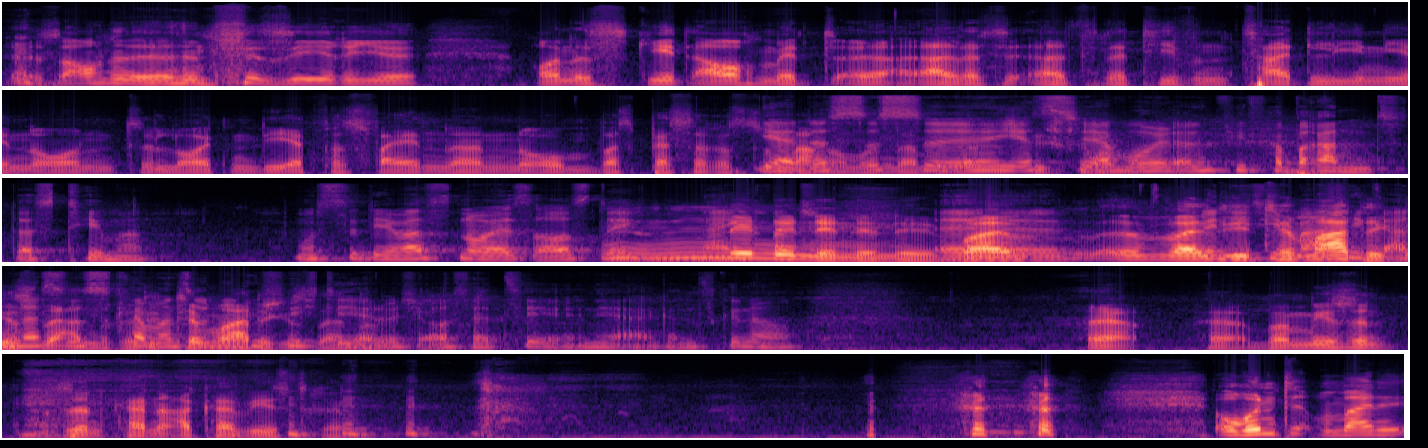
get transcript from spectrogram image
Es ist auch eine, eine Serie und es geht auch mit äh, alter- alternativen Zeitlinien und Leuten, die etwas verändern, um was Besseres zu ja, machen. das und ist äh, jetzt ja wohl irgendwie verbrannt, das Thema. Musst du dir was Neues ausdenken? Nee, nee, Quatsch. nee, nee, nee, Äh, weil, äh, weil wenn die, Thematik, ist anders eine andere. kann man die so eine Thematik ist Geschichte ja durchaus erzählen. Ja, ganz genau. Ja, ja, bei mir sind, sind keine AKWs drin. Und meine,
